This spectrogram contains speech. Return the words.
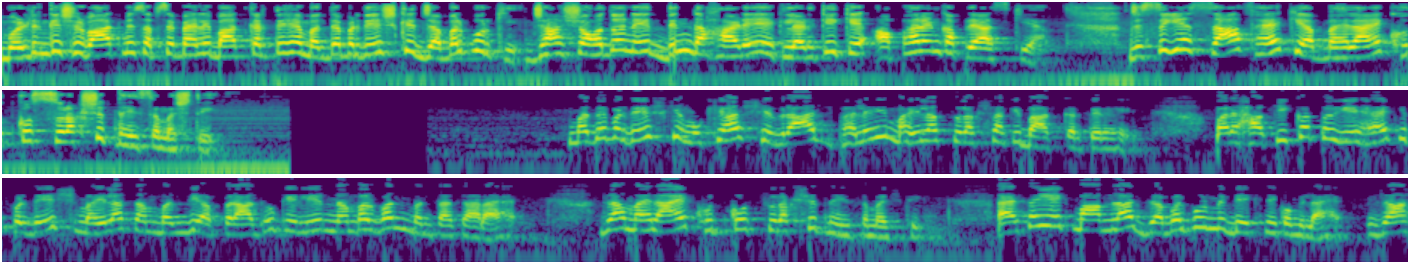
बुलेटिन की शुरुआत में सबसे पहले बात करते हैं मध्य प्रदेश के जबलपुर की, जहाँ शौहदों ने दिन दहाड़े एक लड़की के अपहरण का प्रयास किया। जिससे यह साफ़ है कि अब महिलाएँ खुद को सुरक्षित नहीं समझती। मध्य प्रदेश के मुखिया शिवराज भले ही महिला सुरक्षा की बात करते रहे, पर हकीकत तो ये है कि प्रदेश महिला संबंधी अपराधों के लिए नंबर वन बनता जा रहा है, जहाँ महिलाएँ खुद को सुरक्षित नहीं समझती। ऐसा ही एक मामला जबलपुर में देखने को मिला है, जहाँ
